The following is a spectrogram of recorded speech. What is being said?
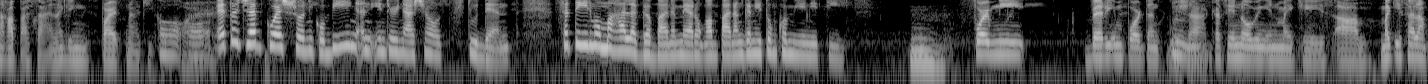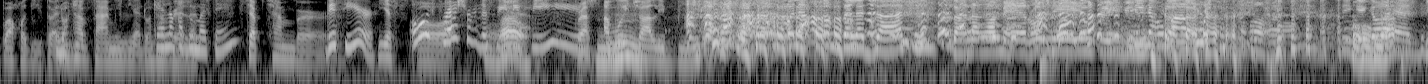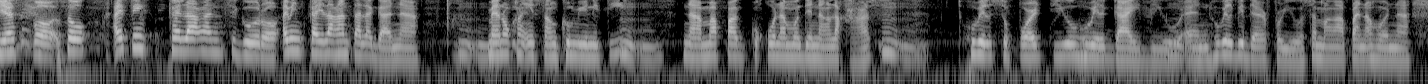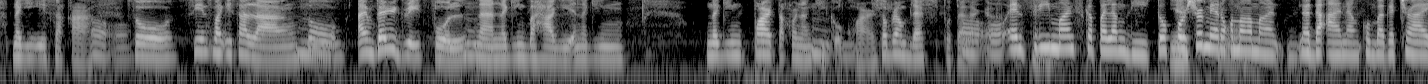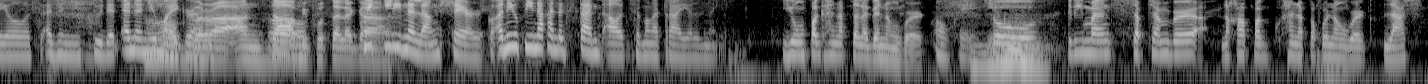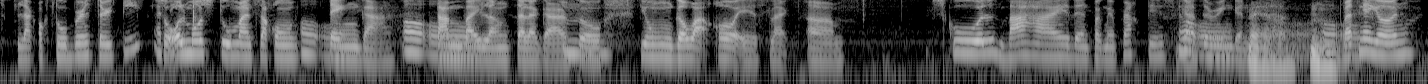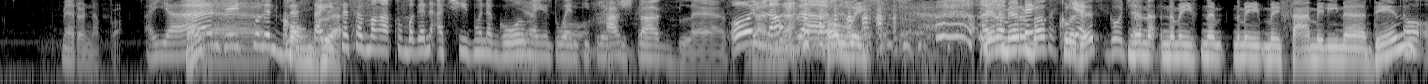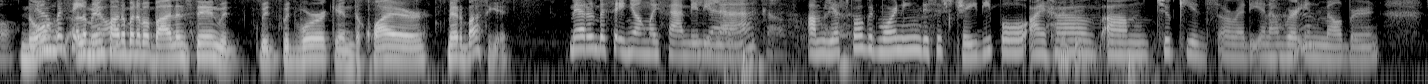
nakapasa, naging part ng Kiko Choir. Ito, Jeb, question ko, being an international student, sa tingin mo mahalaga ba na meron kang parang ganitong community? For me, very important po siya. Mm. Kasi knowing in my case, um, mag-isa lang po ako dito. I don't have family. I don't Kailan ka have relatives. dumating? September. This year? Yes Oh, po. fresh from the Philippines. Fresh. Amoy Jollibee. Wala ka bang dala dyan? Sana nga meron eh, yung cravings Hindi na umabot. Sige, Oo go nga. ahead. yes po. So, I think kailangan siguro, I mean, kailangan talaga na meron kang isang community na mapagkukunan mo din ng lakas who will support you, who will guide you, and who will be there for you sa mga panahon na nag-iisa ka. Oo. So, since mag-isa lang, so, I'm very grateful na naging bahagi and naging naging part ako ng Kiko Choir. Sobrang blessed po talaga. Oo. And three months ka pa lang dito. For Yes sure, meron po. ka mga, mga nadaanang, kumbaga, trials as a new student and a new migrant. Sobra, ang dami Oo. po talaga. Quickly na lang, share. Ano yung pinaka nag-stand out sa mga trial na yun? Yung paghanap talaga ng work. Okay. So, three months, September, nakapaghanap ako ng work last, like October 30. So, almost two months akong Oo. tenga. Oo. Tambay lang talaga. So, yung gawa ko is like, um, school, bahay, then pag may practice, Oo. gathering, ganun Meron. lang. Mhm. But ngayon, meron na po. Ayan, Nice. grateful and blessed tayo. Congrats. Isa sa mga, kumbaga, na-achieve mo na goal Yes ngayon po. 2023. Hashtag blessed. Oh, I Ganun. love that. Always. Pero meron ba, Claudette, Yes, go, na, na, na may, na, na may, may family na din? Oo. No? Meron ba sa Alam mo inyo? yun, paano ba nababalance din with, with, with work and the choir? Meron ba? Sige. Meron ba sa inyo ang may family na? Um, yes po, good morning. This is JD po. I have um, two kids already and we're in Melbourne.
